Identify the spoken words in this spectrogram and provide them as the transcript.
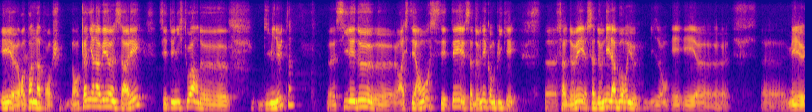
et euh, reprendre l'approche. Donc, quand il y en avait un, ça allait. C'était une histoire de 10 minutes. Euh, si les deux restaient en haut, c'était, ça devenait compliqué. Ça, devait, ça devenait laborieux, disons. Et, mais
